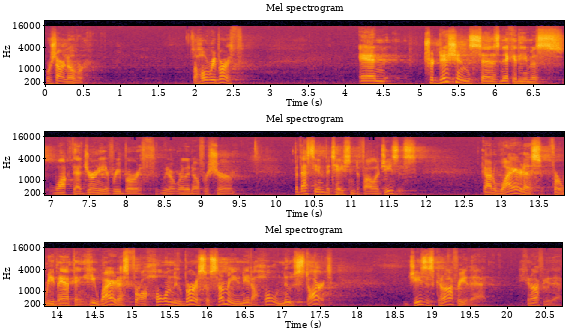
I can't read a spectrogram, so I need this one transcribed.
we're starting over. It's a whole rebirth. And tradition says Nicodemus walked that journey of rebirth. We don't really know for sure. But that's the invitation to follow Jesus. God wired us for revamping, He wired us for a whole new birth. So some of you need a whole new start. Jesus can offer you that. He can offer you that.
